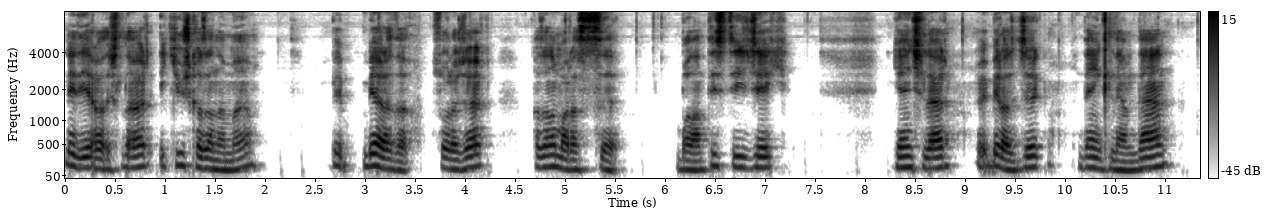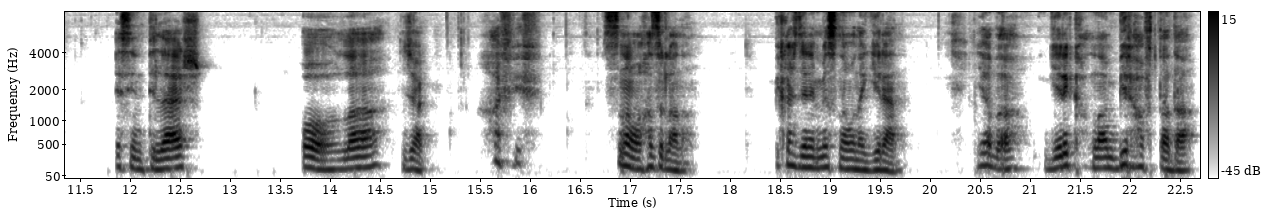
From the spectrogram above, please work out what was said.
Ne diye arkadaşlar? 2-3 kazanımı bir arada soracak. Kazanım arası bağlantı isteyecek. Gençler ve birazcık denklemden esintiler olacak. Hafif sınava hazırlanan, birkaç deneme sınavına giren ya da geri kalan bir haftada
